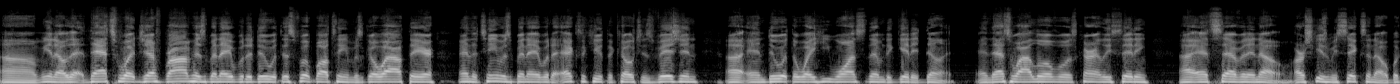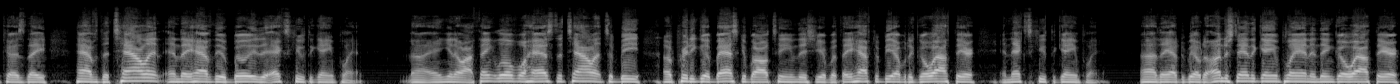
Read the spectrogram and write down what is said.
Um, you know that that's what Jeff Brohm has been able to do with this football team is go out there and the team has been able to execute the coach's vision uh, and do it the way he wants them to get it done. And that's why Louisville is currently sitting uh, at seven and zero, or excuse me, six and zero, because they have the talent and they have the ability to execute the game plan. Uh, and you know, I think Louisville has the talent to be a pretty good basketball team this year, but they have to be able to go out there and execute the game plan. Uh, they have to be able to understand the game plan and then go out there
